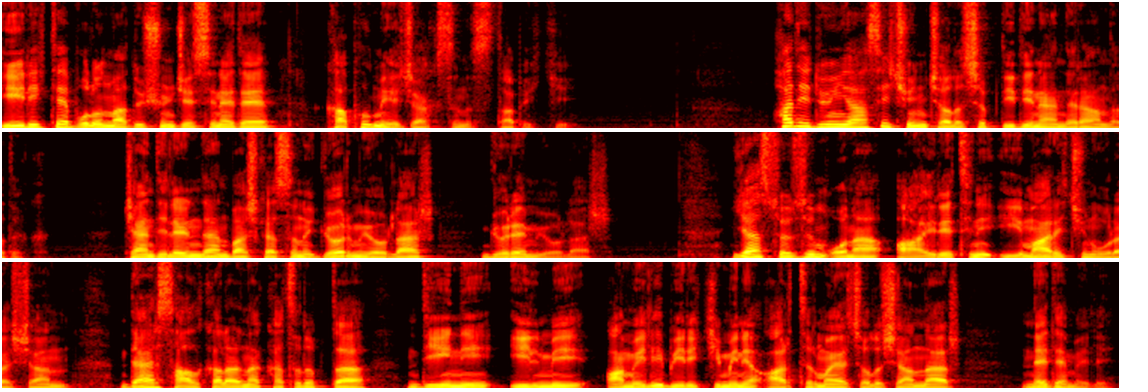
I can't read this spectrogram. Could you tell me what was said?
iyilikte bulunma düşüncesine de kapılmayacaksınız tabii ki. Hadi dünyası için çalışıp didinenleri anladık. Kendilerinden başkasını görmüyorlar, göremiyorlar. Ya sözüm ona ahiretini imar için uğraşan, ders halkalarına katılıp da dini, ilmi, ameli birikimini artırmaya çalışanlar ne demeli?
